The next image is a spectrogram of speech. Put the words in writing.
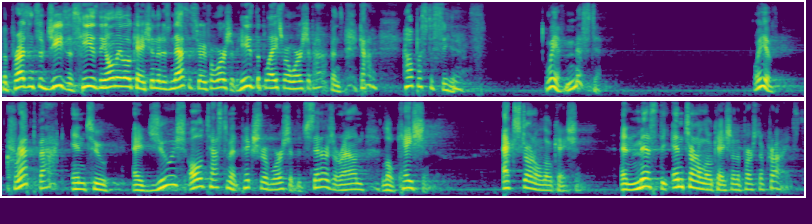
The presence of Jesus, He is the only location that is necessary for worship. He's the place where worship happens. God, help us to see this. We have missed it. We have crept back into a Jewish Old Testament picture of worship that centers around location, external location and miss the internal location of the person of Christ.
